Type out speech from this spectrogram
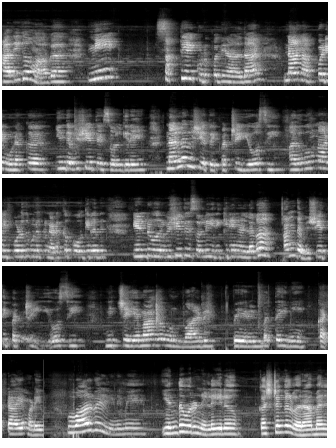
அதிகமாக நீ சக்தியை கொடுப்பதினால்தான் நான் அப்படி உனக்கு இந்த விஷயத்தை சொல்கிறேன். நல்ல விஷயத்தை பற்றி யோசி. அதுவும் நான் இப்பொழுது உனக்கு நடக்கப் போகிறது என்று ஒரு விஷயத்தை சொல்லி இருக்கிறேன் அல்லவா? அந்த விஷயத்தை பற்றி யோசி. நிச்சயமாக உன் வாழ்வில் பேரின்பத்தை நீ கட்டாயம் அடை வாழ்வில் இனிமேல் எந்த ஒரு நிலையிலும் கஷ்டங்கள் வராமல்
